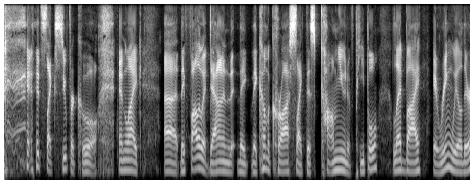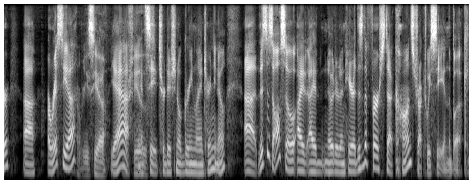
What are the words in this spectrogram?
and it's like super cool, and like uh, they follow it down and they they come across like this commune of people led by a ring wielder, uh, Aricia. Arisia. Yeah, There she is. it's a traditional Green Lantern. You know, uh, this is also I, I noted in here. This is the first uh, construct we see in the book.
